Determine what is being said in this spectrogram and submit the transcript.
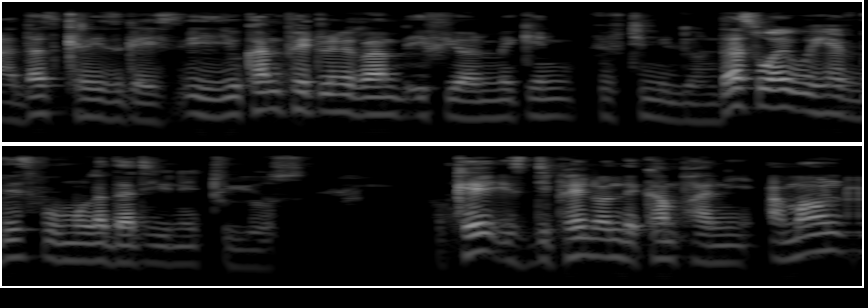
uh, that's crazy guys. You can't pay 20 rand if you are making 50 million. That's why we have this formula that you need to use okay? It's depend on the company amount.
